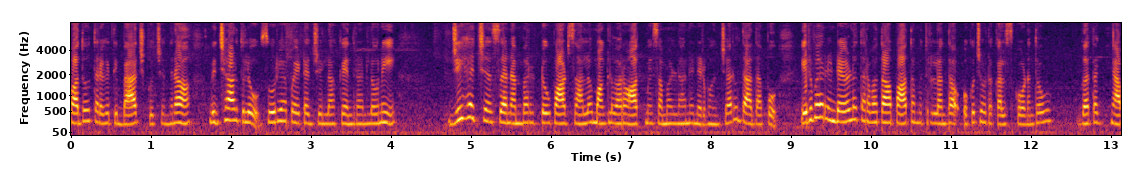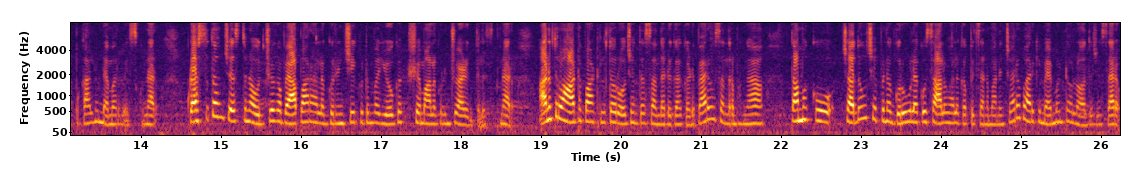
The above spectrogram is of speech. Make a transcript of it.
పదో తరగతి బ్యాచ్కు చెందిన విద్యార్థులు సూర్యాపేట జిల్లా కేంద్రంలోని జీహెచ్ఎస్ నెంబర్ టూ పాఠశాలలో మంగళవారం ఆత్మీయ సమ్మేళనాన్ని నిర్వహించారు. దాదాపు ఇరవై రెండేళ్ళ తర్వాత పాత మిత్రులంతా ఒకచోట కలుసుకోవడంతో గత జ్ఞాపకాలను నెమరు వేసుకున్నారు. ప్రస్తుతం చేస్తున్న ఉద్యోగ వ్యాపారాల గురించి కుటుంబ యోగక్షేమాల గురించి అడిగి తెలుసుకున్నారు. అనంతరం ఆటపాటలతో రోజంతా సందడిగా గడిపారు. సందర్భంగా తమకు చదువు చెప్పిన గురువులకు సాలువాలు కప్పి సన్మానించారు. వారికి మెమెంటోలు అందజేశారు.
